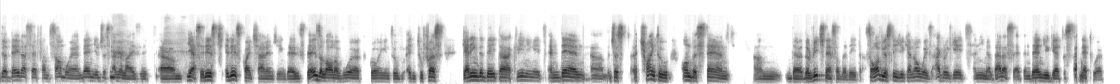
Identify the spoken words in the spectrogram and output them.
the data set from somewhere and then you just analyze it um, yes it is it is quite challenging there's there's a lot of work going into into first getting the data cleaning it and then mm. um, just uh, trying to understand um, the, the richness of the data. So obviously you can always aggregate an email data set and then you get a network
